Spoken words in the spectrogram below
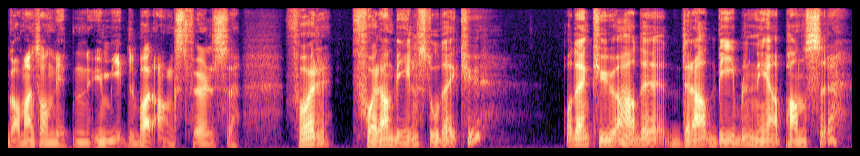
ga meg en sånn liten umiddelbar angstfølelse. For foran bilen sto det ei ku, og den kua hadde dratt Bibelen ned av panseret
